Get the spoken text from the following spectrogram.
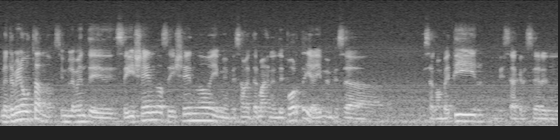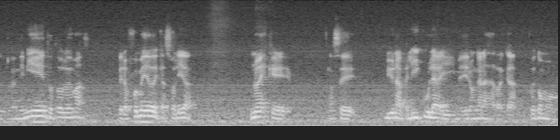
me terminó gustando, simplemente seguí yendo, seguí yendo y me empecé a meter más en el deporte y ahí me empecé a, competir, empecé a crecer el rendimiento, todo lo demás. Pero fue medio de casualidad. No es que, no sé, vi una película y me dieron ganas de arrancar. Fue como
